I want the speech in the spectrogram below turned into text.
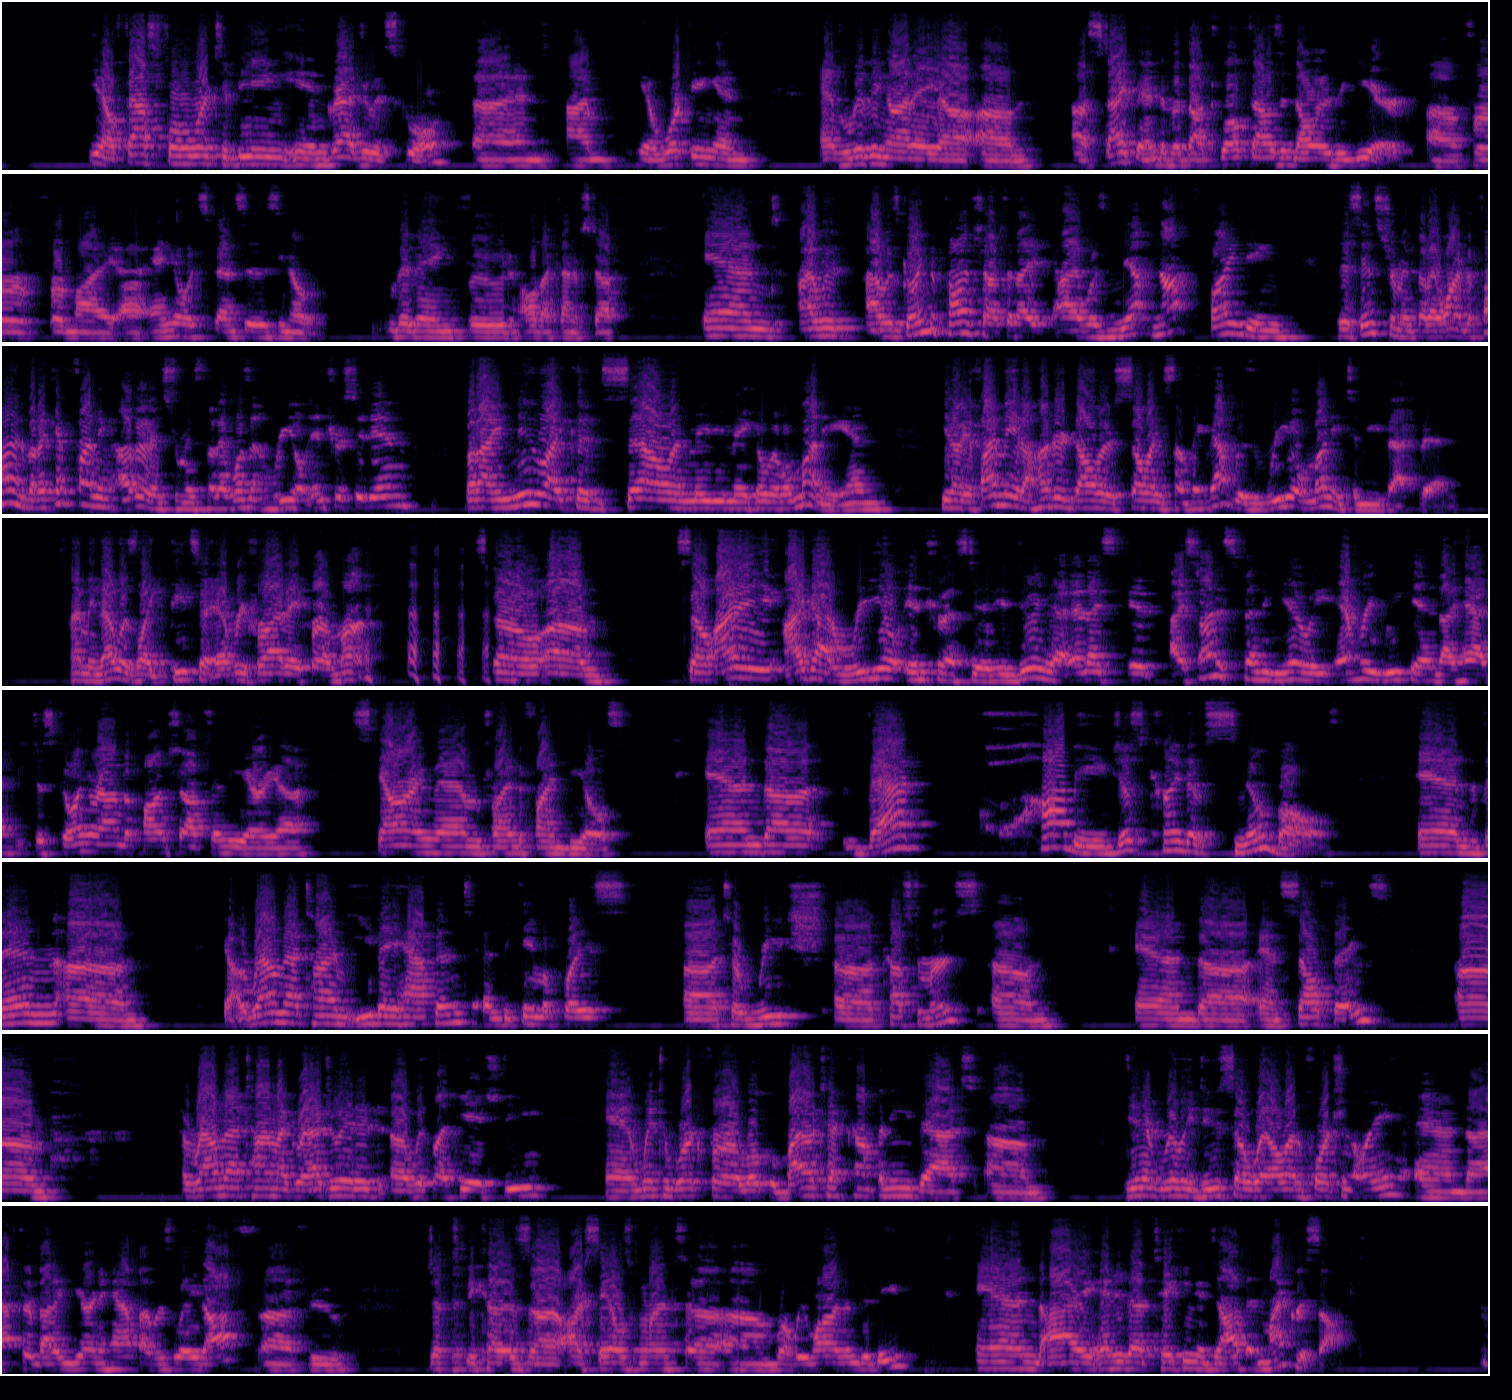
you know, fast forward to being in graduate school, uh, and I'm, you know, working and, and living on a, uh, um, a stipend of about twelve thousand dollars a year uh, for for my uh, annual expenses. You know, living, food, all that kind of stuff. And I would I was going to pawn shops, and I I was not not finding this instrument that I wanted to find, but I kept finding other instruments that I wasn't real interested in. But I knew I could sell and maybe make a little money. And you know, if I made hundred dollars selling something, that was real money to me back then. I mean, that was like pizza every Friday for a month. So um, so I I got real interested in doing that, and I it, I started spending nearly every weekend I had just going around the pawn shops in the area, scouring them, trying to find deals, and uh, that hobby just kind of snowballed, and then. Um, yeah, around that time, eBay happened and became a place uh, to reach uh, customers um, and uh, and sell things. Um, around that time, I graduated uh, with my PhD and went to work for a local biotech company that um, didn't really do so well, unfortunately. And uh, after about a year and a half, I was laid off uh, through just because uh, our sales weren't uh, um, what we wanted them to be. And I ended up taking a job at Microsoft,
